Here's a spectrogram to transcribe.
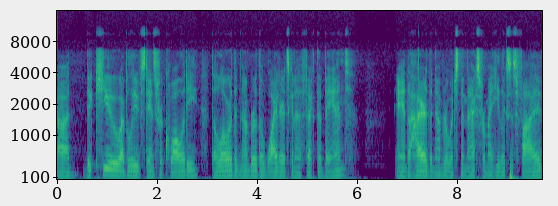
uh, the Q, I believe, stands for quality. The lower the number, the wider it's going to affect the band. And the higher the number, which the max for my Helix is 5,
